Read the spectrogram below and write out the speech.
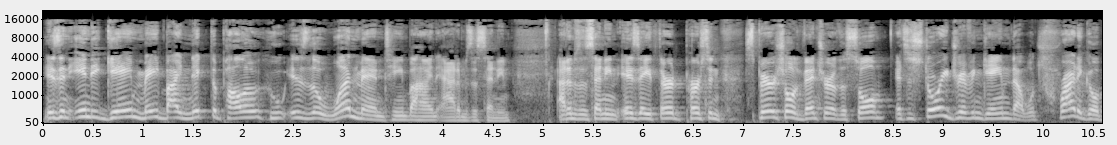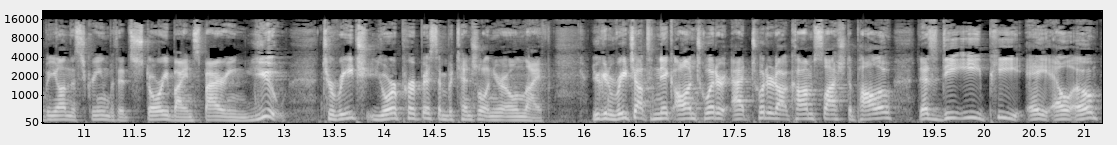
is an indie game made by Nick DiPaolo, who is the one man team behind Adams Ascending. Adams Ascending is a third person spiritual adventure of the soul. It's a story driven game that will try to go beyond the screen with its story by inspiring you to reach your purpose and potential in your own life. You can reach out to Nick on Twitter at twitter.com slash. That's D E P A L O.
